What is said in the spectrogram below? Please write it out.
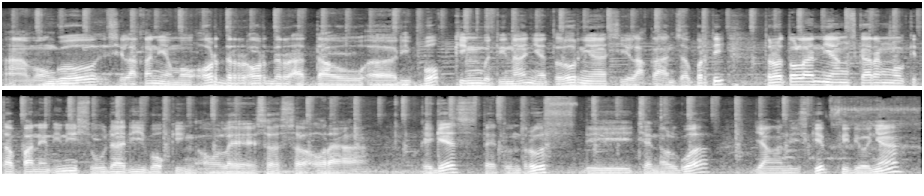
Nah, monggo silakan yang mau order-order atau uh, di booking betinanya, telurnya silakan. Seperti trotolan yang sekarang mau kita panen ini sudah di booking oleh seseorang. Oke guys, stay tune terus di channel gua. Jangan di skip videonya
